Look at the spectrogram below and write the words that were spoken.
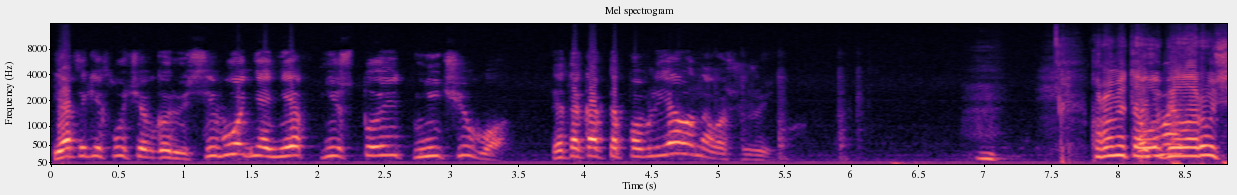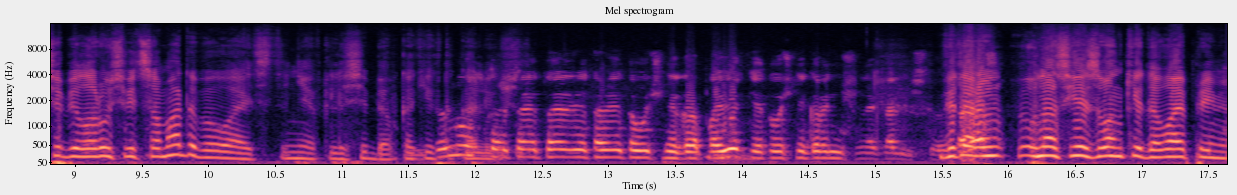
Я в таких случаях говорю, сегодня нефть не стоит ничего. Это как-то повлияло на вашу жизнь? Кроме того, Понимаете? Беларусь, Беларусь ведь сама добывает нефть для себя в каких-то да, ну, количествах. Это, это, это, это очень, поверьте, это очень ограниченное количество. Виталий, у нас есть звонки, давай примем.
